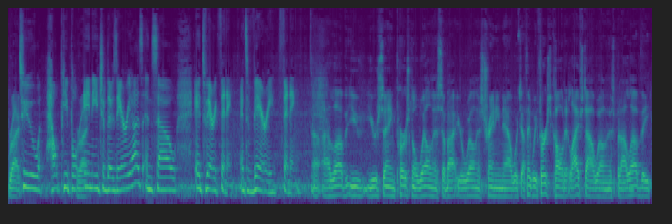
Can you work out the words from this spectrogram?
Right. to help people Right. in each of those areas and so it's very fitting it's very fitting Uh, I love that you you're saying personal wellness about your wellness training now, which I think we first called it lifestyle wellness, but I love the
